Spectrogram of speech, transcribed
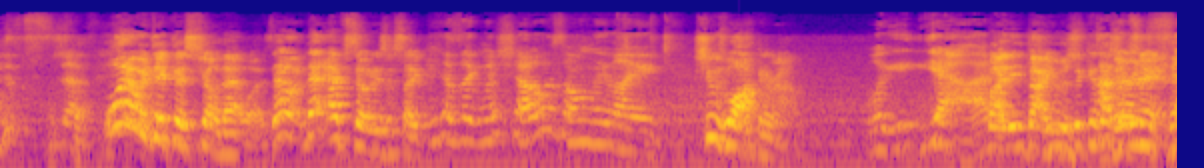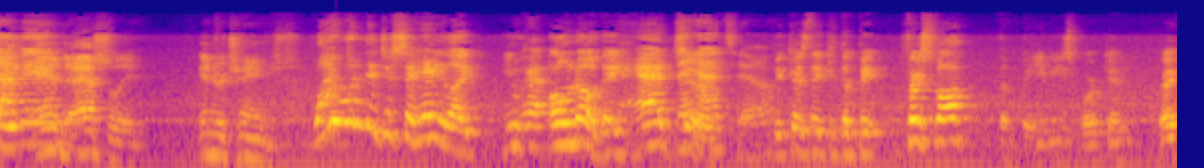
That's What a ridiculous show that was. That that episode is just like because like Michelle was only like, she was walking around. well, yeah. By the, by, He was because that's what I'm Very saying. Kate Seven. and Ashley interchanged. Why wouldn't they just say, "Hey, like you had"? Oh no, they had to they had to. because they could. The ba- first of all, the baby's working, right?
